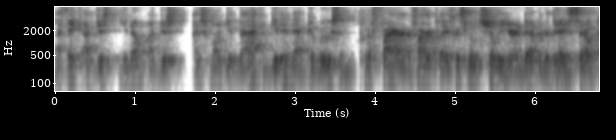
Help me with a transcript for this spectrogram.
I think I'm just, you know, I'm just, I just want to get back and get in that caboose and put a fire in the fireplace because it's a little chilly here in Denver today. So,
